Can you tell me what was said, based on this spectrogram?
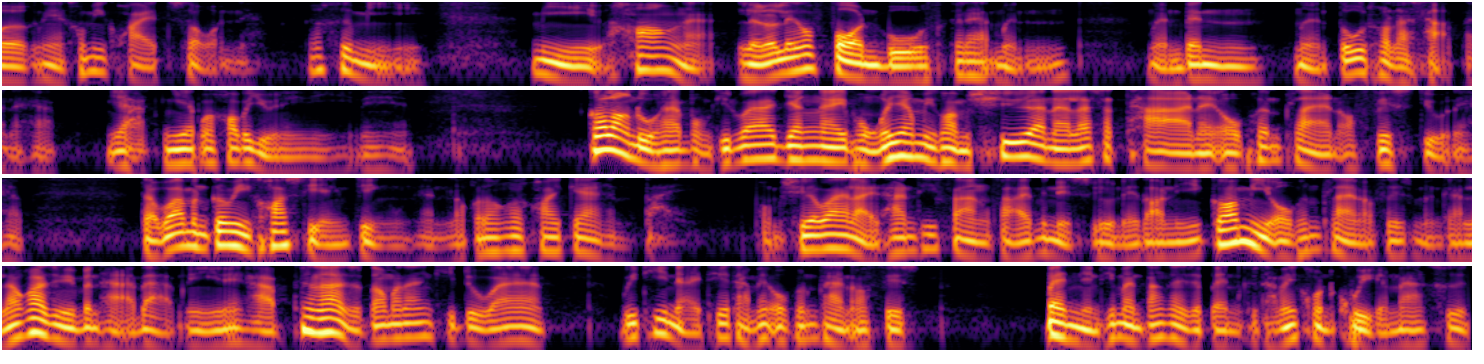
Work เนี่ยเขามี Quiet Zone เนี่ยก็คือมีมีห้องอะ่ะหรือเราเรียกว่าโฟนบูธก็ได้เหมือนเหมือนเป็นเหมือนตู้โทรศัพท์นะครับ อยากเงียบก็เข้าไปอยู่ในนี้นะฮะ ก็ลองดูครับผมคิดว่ายังไงผมก็ยังมีความเชื่อนะและศรัทธาใน Open Plan Office อยู่นะครับแต่ว่ามันก็มีข้อเสียจริงๆเหมือนกันเราก็ต้องค่อยๆ แก้กันไป ผมเชื่อว่าหลายท่านที่ฟัง 5 minutes อยู่ในตอนนี้ก็มี Open Plan Office เหมือนกัน แล้วก็อาจจะมีปัญหาแบบนี้นะครับท่านอาจจะต้องมานั่งคิดดูว่าวิธีไหนที่ทำให้ Open Plan Office เป็นอย่างที่มันตั้งใจจะเป็นคือทำให้คนคุยกันมากขึ้น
